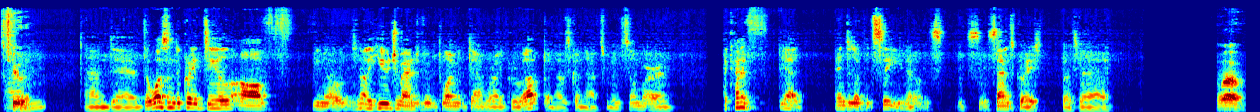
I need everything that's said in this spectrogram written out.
True. Um, and uh, there wasn't a great deal of, you know, there's not a huge amount of employment down where I grew up, and I was going to have to move somewhere. And I kind of, yeah, ended up at sea. You know, it's, it's it sounds great, but uh, Wow.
